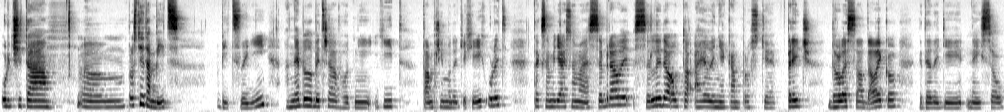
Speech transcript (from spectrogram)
určitá, um, prostě je tam víc, víc lidí a nebylo by třeba vhodné jít tam přímo do těch jejich ulic, tak jsem viděla, že jsme je sebrali, sedli do auta a jeli někam prostě pryč, do lesa, daleko, kde lidi nejsou.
